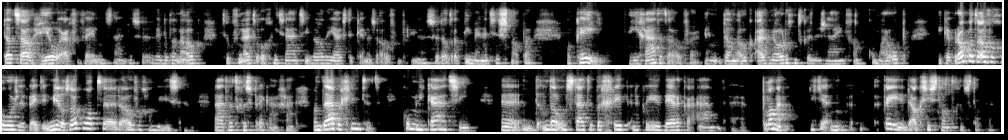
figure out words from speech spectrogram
Dat zou heel erg vervelend zijn. Dus we willen dan ook natuurlijk vanuit de organisatie wel de juiste kennis overbrengen. Zodat ook die managers snappen. Oké, hier gaat het over. En dan ook uitnodigend kunnen zijn van kom maar op. Ik heb er ook wat over gehoord. Ik weet inmiddels ook wat uh, de overgang is. En laten we het gesprek aangaan. Want daar begint het. Communicatie. Uh, dan ontstaat het begrip en dan kun je werken aan uh, plannen. Weet je, dan kan je de actiestand gaan stappen.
